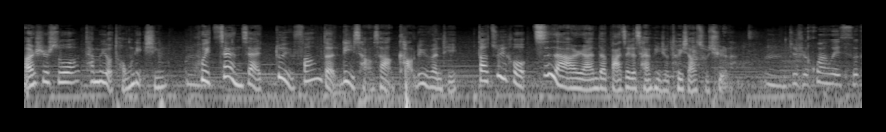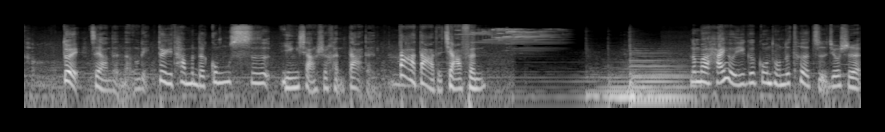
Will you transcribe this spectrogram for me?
而是说他们有同理心。会站在对方的立场上考虑问题，到最后自然而然的把这个产品就推销出去了。嗯，就是换位思考。对这样的能力，对于他们的公司影响是很大的，大大的加分。那么还有一个共同的特质，就是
